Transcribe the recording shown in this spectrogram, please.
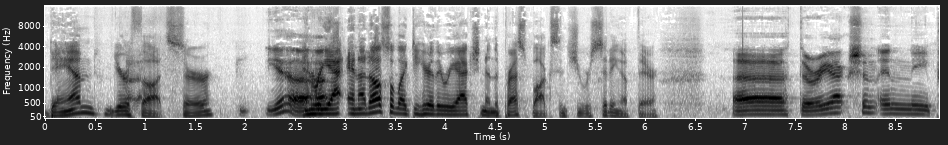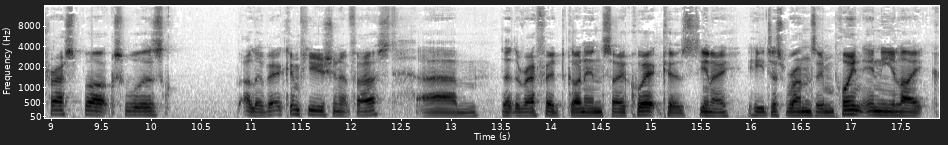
Dan, your thoughts, sir? Yeah, And I, and I'd also like to hear the reaction in the press box since you were sitting up there. Uh, the reaction in the press box was a little bit of confusion at first. Um, that the ref had gone in so quick because you know he just runs in point in. You like,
